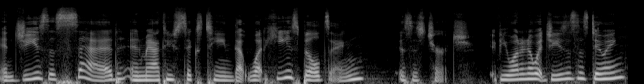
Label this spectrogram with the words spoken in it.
And Jesus said in Matthew 16 that what he's building, is his church. If you want to know what Jesus is doing,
